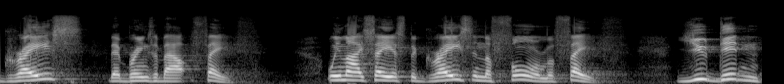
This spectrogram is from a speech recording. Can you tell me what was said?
grace that brings about faith. We might say it's the grace in the form of faith. You didn't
